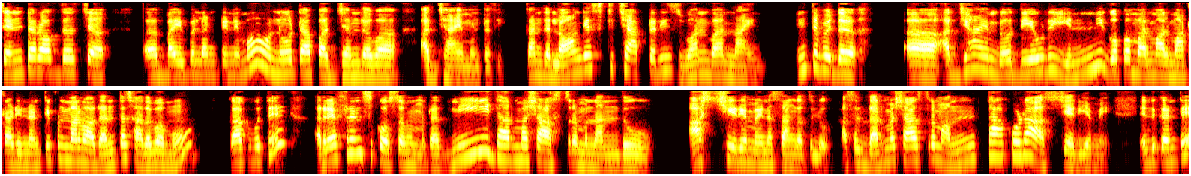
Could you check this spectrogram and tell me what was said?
centre of the Bible అంటేనేమో నూట పద్దెనిమిదవ అధ్యాయం ఉంటది. కానీ the longest chapter is one one nine ఇంత పెద్ద అధ్యాయంలో దేవుడు ఎన్ని గొప్ప మర్మాలు మాట్లాడిండంటే ఇప్పుడు మనం అదంతా చదవము. కాకపోతే రెఫరెన్స్ కోసం అనమాట నీ ధర్మశాస్త్రం నందు ఆశ్చర్యమైన సంగతులు. అసలు ధర్మశాస్త్రం అంతా కూడా ఆశ్చర్యమే. ఎందుకంటే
